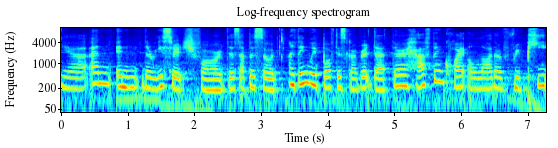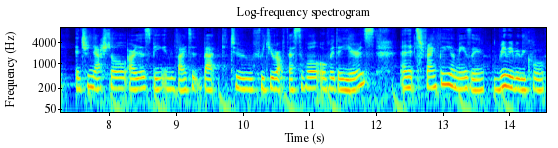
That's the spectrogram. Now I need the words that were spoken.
Yeah, and in the research for this episode, I think we've both discovered that there have been quite a lot of repeat international artists being invited back to Fuji Rock Festival over the years, and it's frankly amazing. Really, really cool.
